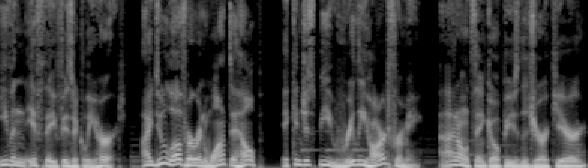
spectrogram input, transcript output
even if they physically hurt. I do love her and want to help. It can just be really hard for me. I don't think OP's the jerk here.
